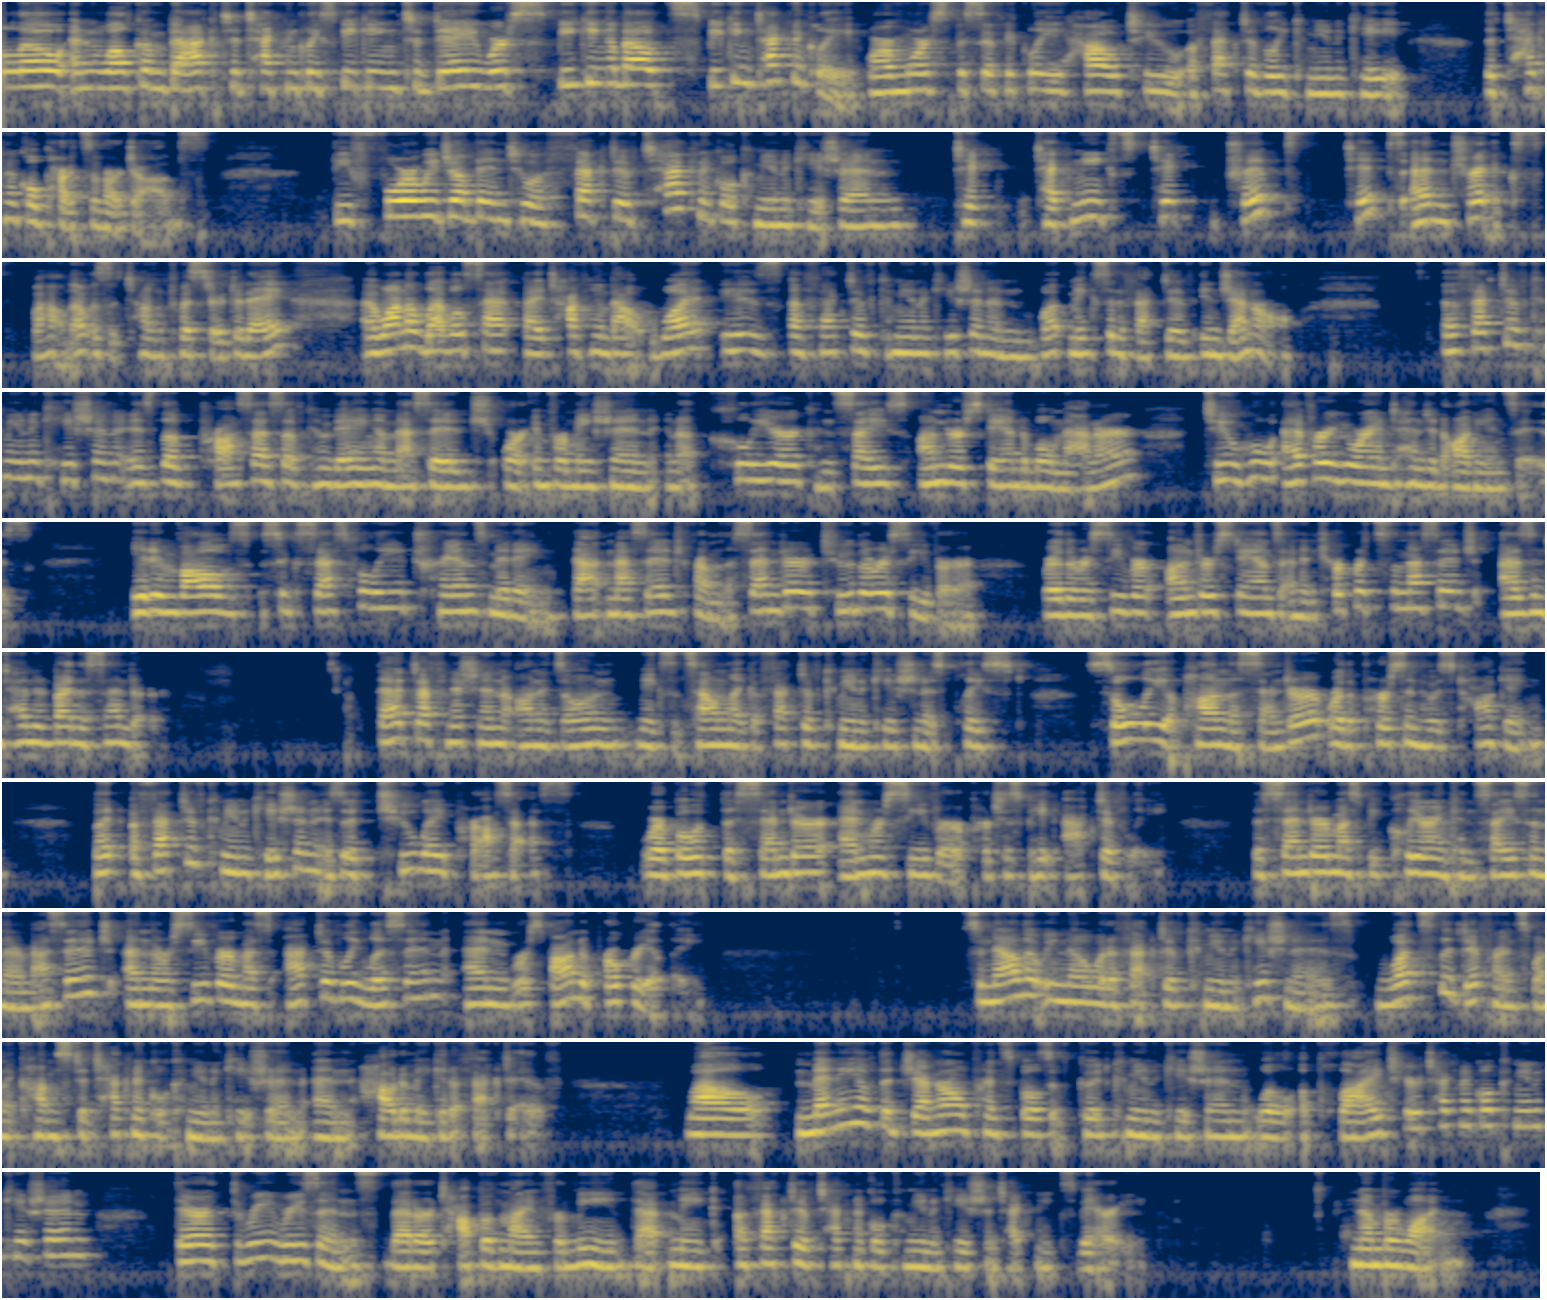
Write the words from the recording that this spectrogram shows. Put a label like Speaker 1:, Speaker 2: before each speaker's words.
Speaker 1: Hello and welcome back to Technically Speaking. Today we're speaking about speaking technically, or more specifically, how to effectively communicate the technical parts of our jobs. Before we jump into effective technical communication, techniques, trips, tips, and tricks. Wow, that was a tongue twister today. I want to level set by talking about what is effective communication and what makes it effective in general. Effective communication is the process of conveying a message or information in a clear, concise, understandable manner to whoever your intended audience is. It involves successfully transmitting that message from the sender to the receiver, where the receiver understands and interprets the message as intended by the sender. That definition on its own makes it sound like effective communication is placed solely upon the sender or the person who is talking. But effective communication is a two way process where both the sender and receiver participate actively. The sender must be clear and concise in their message, and the receiver must actively listen and respond appropriately. So, now that we know what effective communication is, what's the difference when it comes to technical communication and how to make it effective? While many of the general principles of good communication will apply to your technical communication, there are three reasons that are top of mind for me that make effective technical communication techniques vary. Number one,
